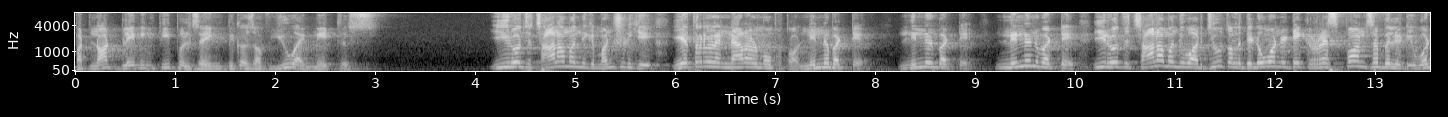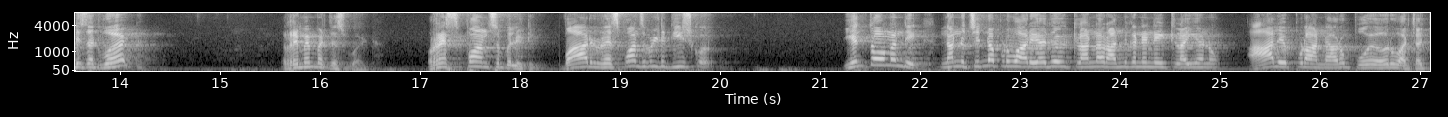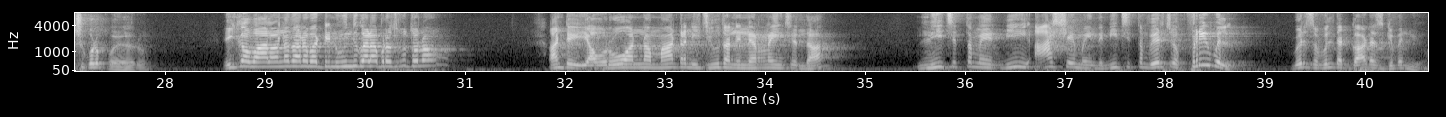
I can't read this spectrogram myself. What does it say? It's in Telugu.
but not blaming people saying because of you I made this ఈరోజు చాలామందికి మనుషుడికి ఇతరుల నేరాలు మోపుతాం నిన్ను బట్టే నిన్ను బట్టే నిన్నుని బట్టే. ఈరోజు చాలామంది వారి జీవితంలో they don't want take responsibility what is that word remember this word responsibility వారు రెస్పాన్సిబిలిటీ తీసుకోరు. ఎంతోమంది నన్ను చిన్నప్పుడు వారు ఏదో ఇట్లా అన్నారు అందుకని నేను ఇట్లా అయ్యాను. వాళ్ళు ఎప్పుడు అన్నారు పోయారు వారు చచ్చి కూడా పోయారు ఇంకా వాళ్ళు అన్నదాన్ని బట్టి నువ్వు ఎందుకు అలా బ్రతుకుతున్నావు? అంటే ఎవరో అన్న మాట నీ జీవితాన్ని నిర్ణయించిందా? నీ చిత్తమే నీ ఆశయమైంది నీ చిత్తం వేర్చ free will where is will that God has given you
